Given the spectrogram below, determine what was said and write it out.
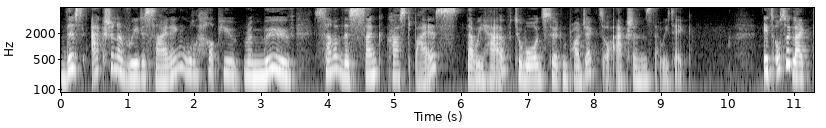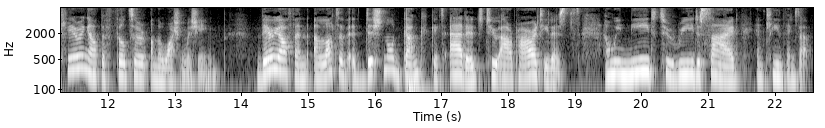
This action of redeciding will help you remove some of the sunk cost bias that we have towards certain projects or actions that we take. It's also like clearing out the filter on the washing machine. Very often, a lot of additional gunk gets added to our priority lists, and we need to redecide and clean things up.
